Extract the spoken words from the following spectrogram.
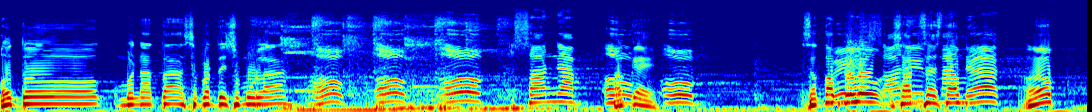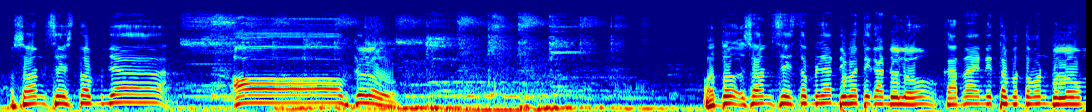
untuk menata seperti semula. Up, up, up, soundnya up, Oke. up. Stop Wih, dulu sound system. mandek. Up, sound systemnya off dulu. Untuk sound systemnya dimatikan dulu karena ini teman-teman belum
